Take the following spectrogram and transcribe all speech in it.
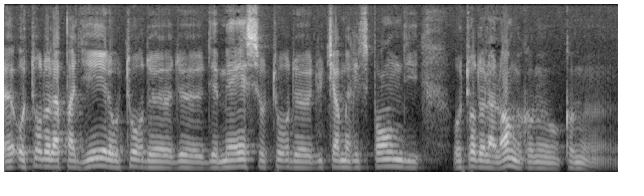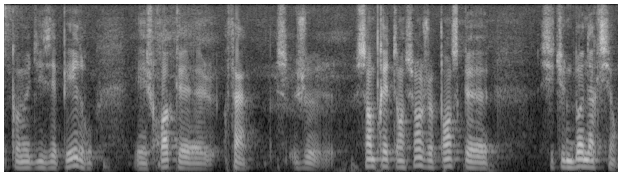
euh, autour de la padier, autour de, de- des messes, autour de, du tiers rispondi, autour de la langue, comme, comme, comme disait Pedro. Et je crois que, enfin, je, sans prétention, je pense que c'est une bonne action.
